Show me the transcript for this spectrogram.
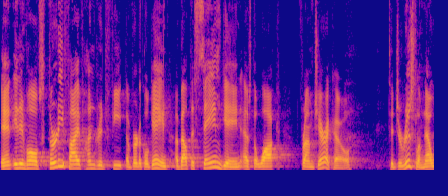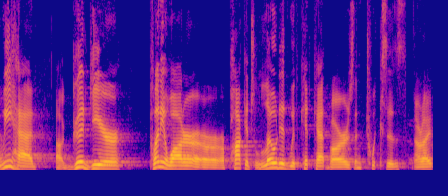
And it involves 3,500 feet of vertical gain, about the same gain as the walk from Jericho to Jerusalem. Now, we had uh, good gear, plenty of water, our, pockets loaded with Kit Kat bars and Twixes, all right?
